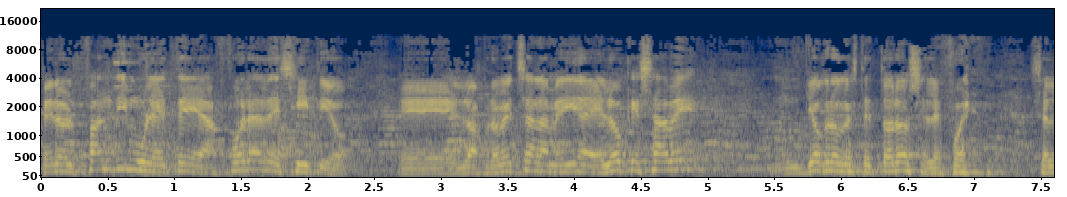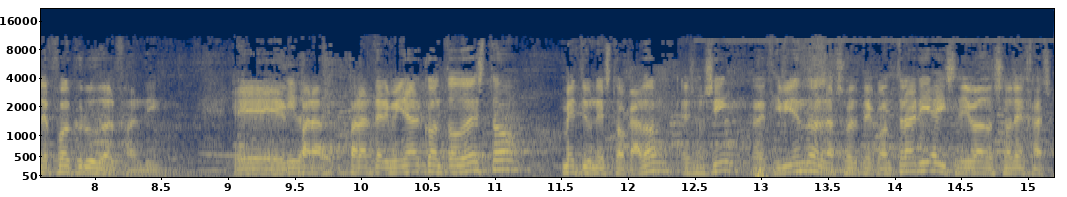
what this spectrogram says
Pero el Fandi muletea fuera de sitio, eh, lo aprovecha en la medida de lo que sabe. Yo creo que este toro se le fue, se le fue crudo al Fandi. Eh, para, para terminar con todo esto, mete un estocadón, eso sí, recibiendo en la suerte contraria y se lleva dos orejas.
